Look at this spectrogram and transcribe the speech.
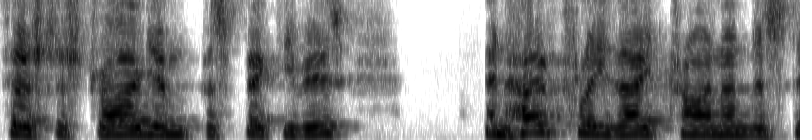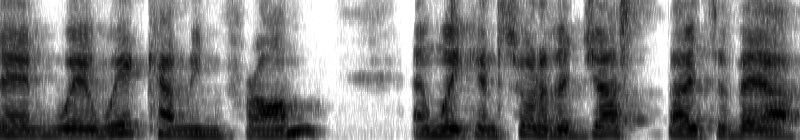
First Australian perspective is, and hopefully they try and understand where we're coming from, and we can sort of adjust both of our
